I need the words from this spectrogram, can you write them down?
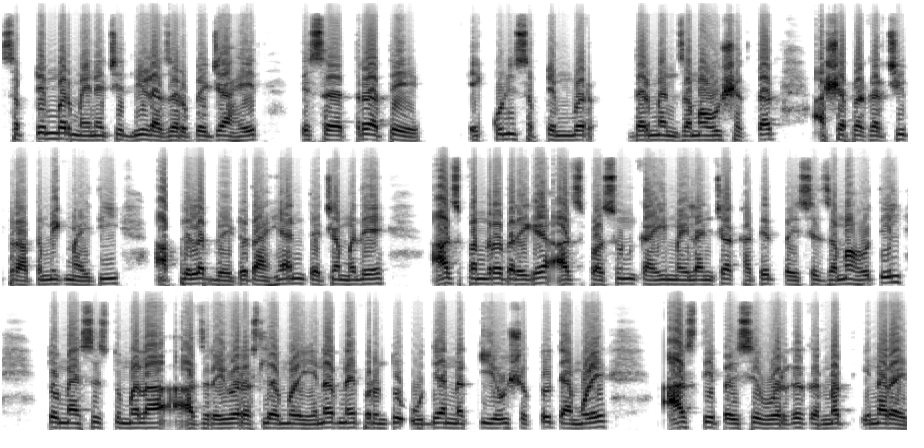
सप्टेंबर महिन्याचे दीड हजार रुपये जे आहेत ते सतरा ते एकोणीस सप्टेंबर दरम्यान जमा होऊ शकतात. अशा प्रकारची प्राथमिक माहिती आपल्याला भेटत आहे आणि त्याच्यामध्ये आज पंधरा तारीख आहे. आजपासून काही महिलांच्या खात्यात पैसे जमा होतील. तो मेसेज तुम्हाला आज रविवार असल्यामुळे येणार नाही परंतु उद्या नक्की येऊ शकतो. त्यामुळे आज ते पैसे वर्ग करण्यात येणार आहेत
